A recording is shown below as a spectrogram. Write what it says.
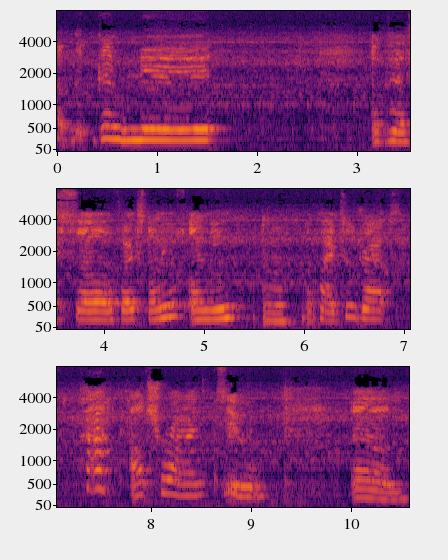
of the goodness. Okay, so for externals only, uh, apply two drops. Ha! I'll try to. Um,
